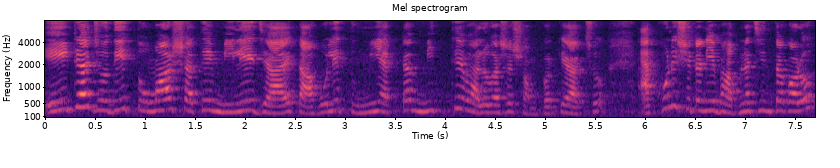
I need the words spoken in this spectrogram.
এইটা যদি তোমার সাথে মিলে যায়, তাহলে তুমি একটা মিথ্যে ভালোবাসার সম্পর্কে আছো। এখনই সেটা নিয়ে ভাবনা চিন্তা করো।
